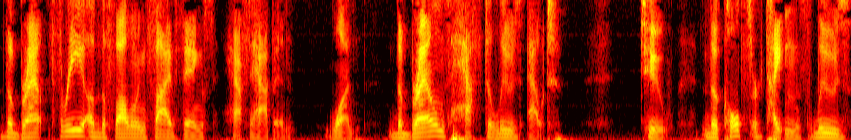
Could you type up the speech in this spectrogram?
the Brown three of the following five things have to happen. One, the Browns have to lose out. Two, the Colts or Titans lose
